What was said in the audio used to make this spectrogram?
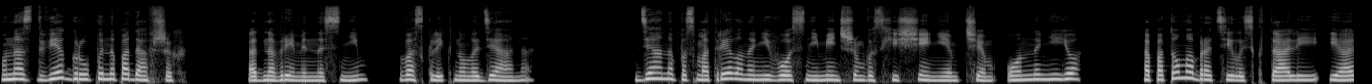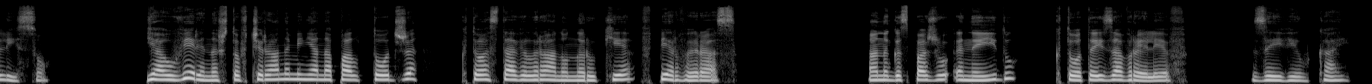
«У нас две группы нападавших», — одновременно с ним воскликнула Диана. Диана посмотрела на него с не меньшим восхищением, чем он на нее, а потом обратилась к Талии и Алису. «Я уверена, что вчера на меня напал тот же, кто оставил рану на руке в первый раз. А на госпожу Энеиду кто-то из Аврелиев», — заявил Кай.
